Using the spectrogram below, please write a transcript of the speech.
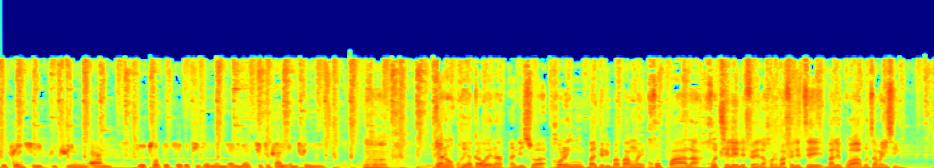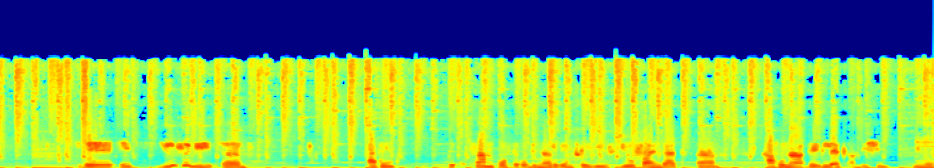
differentiate between um, your top executive and, and the typical employee. Jaanong go ya ka wena andiswa goreng badiri ba bangwe go pala fela gore ba feletse ba le kwa botsamaising? Uh, it's usually, um, I think, some of the ordinary employees, you'll find that um, they lack ambition, you know.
